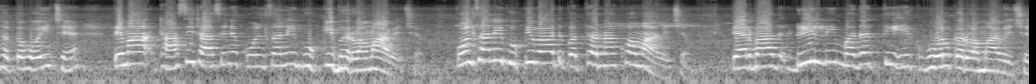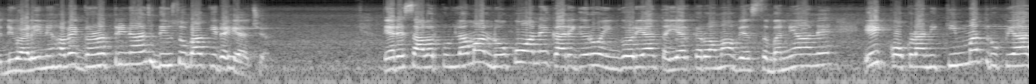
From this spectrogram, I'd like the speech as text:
થતો હોય છે, તેમાં ઠાસી ઠાસીને કોલસાની ભૂકી ભરવામાં આવે છે. કોલસાની ભૂકી બાદ પથ્થર નાખવામાં આવે છે. ત્યારબાદ ડ્રીલની મદદથી એક હોલ કરવામાં આવે છે. દિવાળીને હવે ગણતરીના જ દિવસો બાકી રહ્યા છે. ત્યારે સાવરકુંડલામાં લોકો અને કારીગરો ઇંગોરિયા તૈયાર કરવામાં વ્યસ્ત બન્યા અને એક કોકડાની કિંમત રૂપિયા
